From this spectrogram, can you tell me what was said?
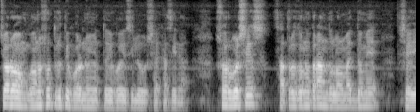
চরম গণশত্রুতে পরিণত হয়েছিল শেখ হাসিনা। সর্বশেষ ছাত্র জনতার আন্দোলনের মাধ্যমে সেই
